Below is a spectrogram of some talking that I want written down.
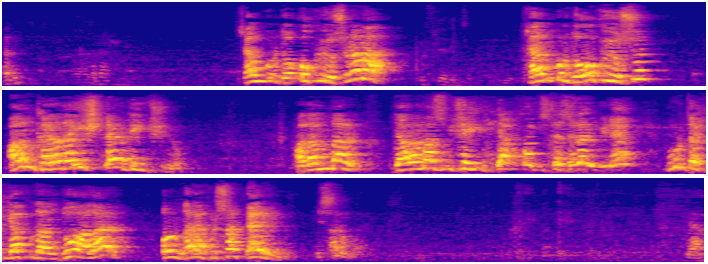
Tabii. Sen burada okuyorsun ama sen burada okuyorsun Ankara'da işler değişiyor. Adamlar yaramaz bir şey yapmak isteseler bile buradaki yapılan dualar onlara fırsat vermiyor. İnsanım. Ya.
